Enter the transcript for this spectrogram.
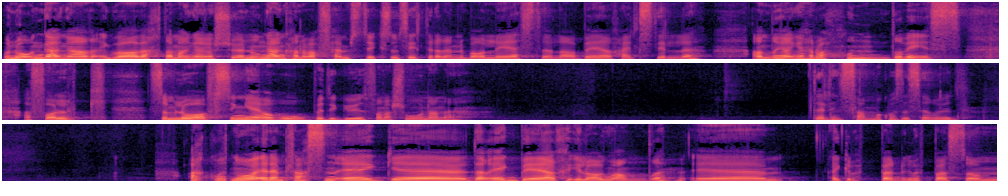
Og noen ganger jeg har vært der mange ganger selv, noen ganger kan det være fem stykker som sitter der inne bare leser eller ber helt stille. Andre ganger kan det være hundrevis av folk som lovsynger og roper til Gud for nasjonene. Det er litt det samme hvordan det ser ut. Akkurat nå er den plassen jeg, eh, der jeg ber i lag med andre, eh, en bønnegruppe som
